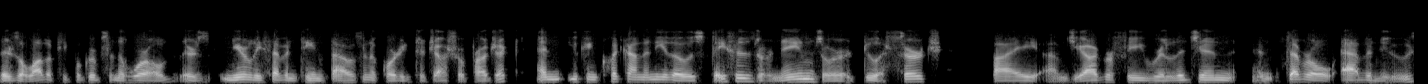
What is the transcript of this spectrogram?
there's a lot of people groups in the world. There's nearly 17,000 according to Joshua Project. And you can click on any of those faces or names or do a search by um, geography, religion, and several avenues.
